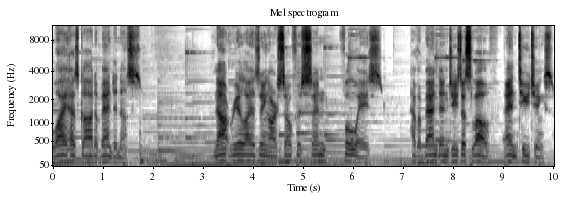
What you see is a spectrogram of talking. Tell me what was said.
Why has God abandoned us? Not realizing our selfish, sinful ways have abandoned Jesus' love and teachings.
